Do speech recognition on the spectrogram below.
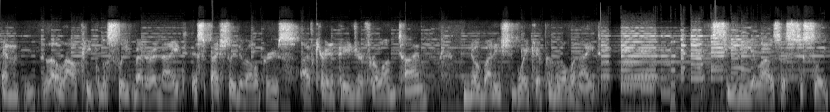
and allow people to sleep better at night, especially developers. I've carried a pager for a long time. Nobody should wake up in the middle of the night. CD allows us to sleep.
